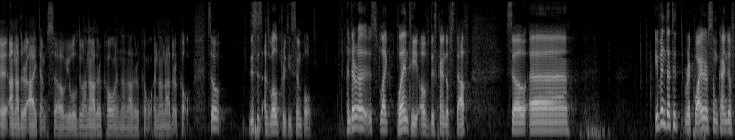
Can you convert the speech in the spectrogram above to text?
uh, another item. So you will do another call and another call and another call. So this is as well pretty simple. And there is like plenty of this kind of stuff. So uh, even that it requires some kind of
